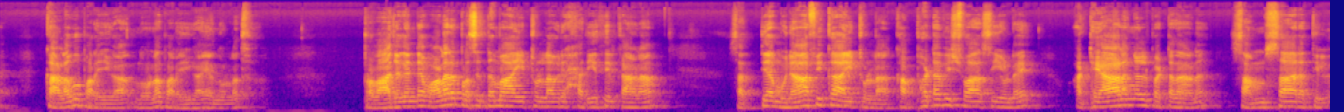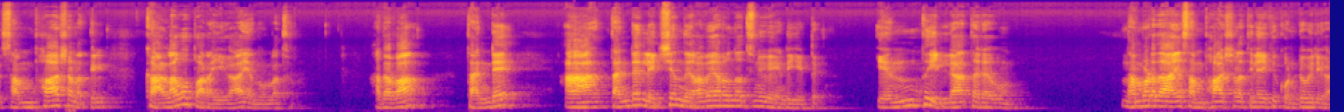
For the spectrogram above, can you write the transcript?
കളവ് പറയുക നുണ പറയുക എന്നുള്ളത്. പ്രവാചകന്റെ വളരെ പ്രസിദ്ധമായിട്ടുള്ള ഒരു ഹദീസിൽ കാണാം. സത്യ മുനാഫിക്കായിട്ടുള്ള അടയാളങ്ങൾ പെട്ടതാണ് സംസാരത്തിൽ സംഭാഷണത്തിൽ കളവ് പറയുക എന്നുള്ളത്. അഥവാ തന്റെ ആ തന്റെ ലക്ഷ്യം നിറവേറുന്നതിന് വേണ്ടിയിട്ട് എന്ത് ഇല്ലാത്തരവും നമ്മുടേതായ സംഭാഷണത്തിലേക്ക് കൊണ്ടുവരിക.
